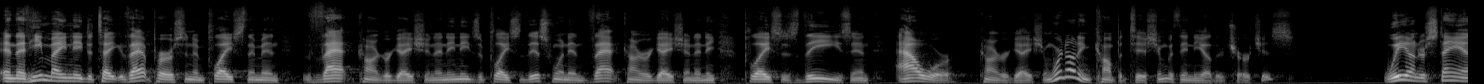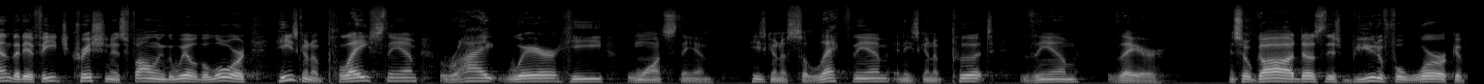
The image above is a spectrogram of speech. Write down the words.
and that he may need to take that person and place them in that congregation and he needs to place this one in that congregation and he places these in our congregation we're not in competition with any other churches we understand that if each Christian is following the will of the Lord, He's going to place them right where He wants them. He's going to select them and He's going to put them there. And so God does this beautiful work of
